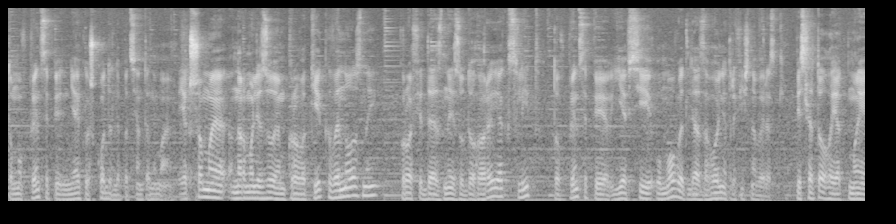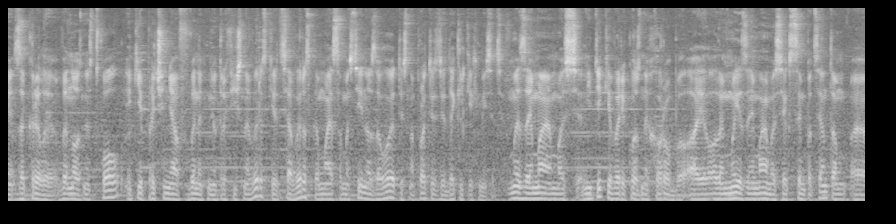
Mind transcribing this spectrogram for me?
Тому, в принципі, ніякої шкоди для пацієнта немає. Якщо ми нормалізуємо кровотік венозний, кров іде знизу до гори як слід. То в принципі є всі умови для загоєння трофічної виразки. Після того як ми закрили венозний ствол, який причиняв виникнення трофічної виразки, ця виразка має самостійно загоїтись на протязі декількох місяців. Ми займаємось не тільки варикозною хворобою, але ми займаємося як з цим пацієнтом е,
